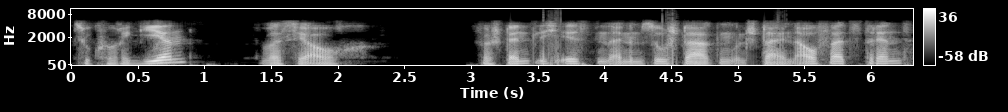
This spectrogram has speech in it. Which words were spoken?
zu korrigieren, was ja auch verständlich ist in einem so starken und steilen Aufwärtstrend.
